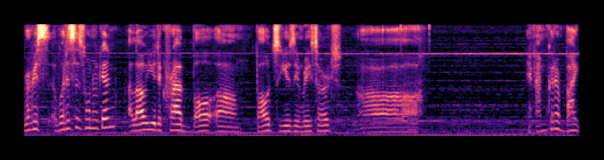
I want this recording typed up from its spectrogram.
where is what is this one again? Allow you to craft ball, um, bolts using research. Uh, if I'm gonna buy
